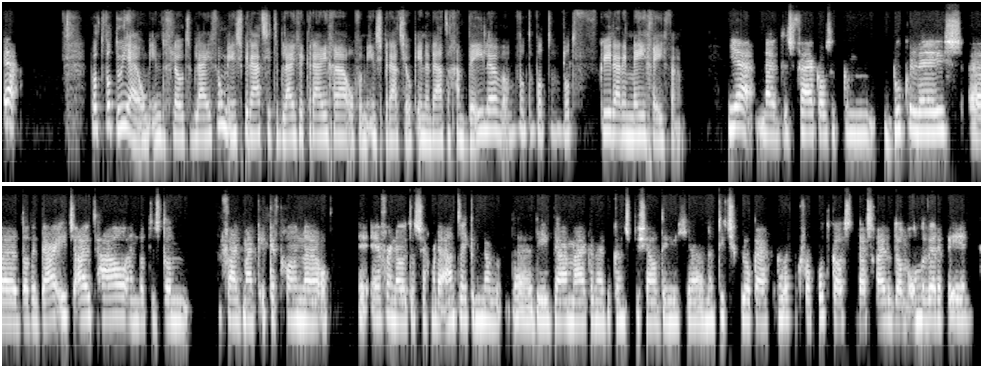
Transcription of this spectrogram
ja. Wat, wat doe jij om in de flow te blijven, om inspiratie te blijven krijgen of om inspiratie ook inderdaad te gaan delen? Wat, wat, wat kun je daarin meegeven? Ja, nou, het is vaak als ik een boeken lees, uh, dat ik daar iets uithaal. En dat is dan vaak maak ik heb gewoon uh, op Evernote, dat zeg maar de aantekeningen uh, die ik daar maak. Dan heb ik een speciaal dingetje, notitieblok eigenlijk voor podcast. Daar schrijf ik dan onderwerpen in.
